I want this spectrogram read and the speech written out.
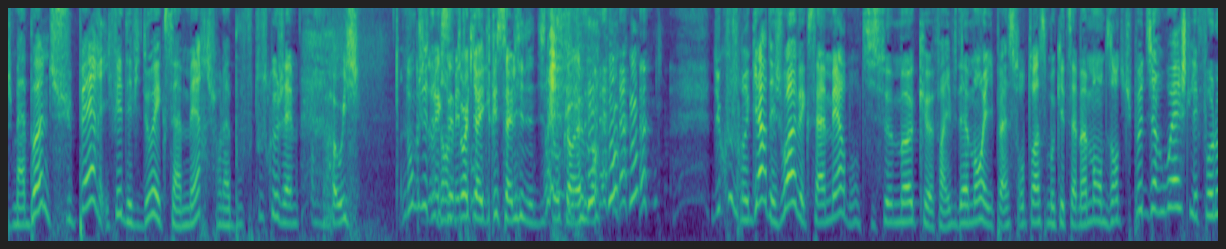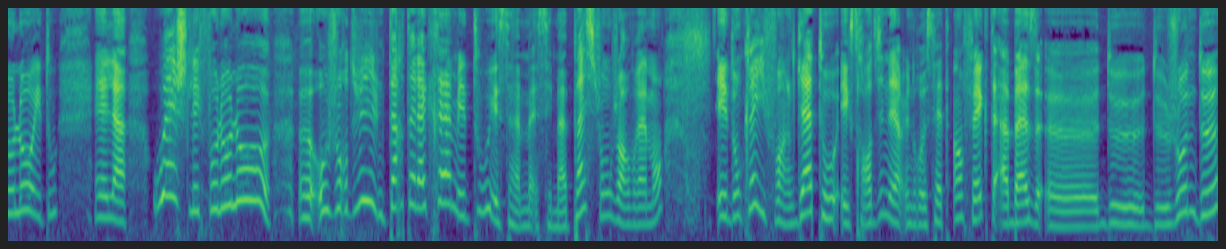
Je m'abonne, super. Il fait des vidéos avec sa mère sur la bouffe, tout ce que j'aime. Bah oui. Donc dans c'est toi qui as écrit sa ligne édito quand même. Du coup, je regarde et je vois avec sa mère dont il se moque. Enfin, évidemment, il passe son temps à se moquer de sa maman en disant Tu peux dire wesh les fololos et tout. Et elle a wesh les fololos. euh, Aujourd'hui, une tarte à la crème et tout. Et ça, c'est ma passion, genre vraiment. Et donc là, il faut un gâteau extraordinaire, une recette infecte à base euh, de, de jaune d'œuf,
